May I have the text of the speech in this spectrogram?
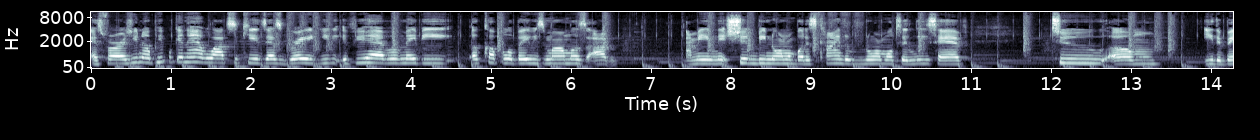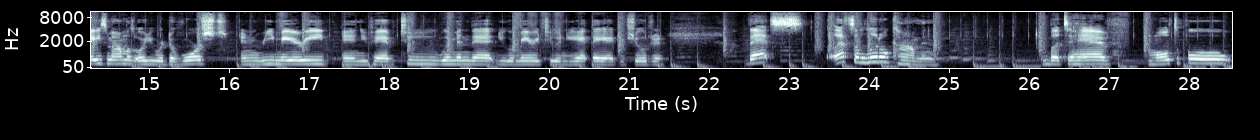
As far as you know people can have lots of kids that's great. You if you have a, maybe a couple of babies mamas i i mean it shouldn't be normal but it's kind of normal to at least have two um either baby's mamas or you were divorced and remarried and you've had two women that you were married to and you had they had your children. That's that's a little common. But to have multiple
